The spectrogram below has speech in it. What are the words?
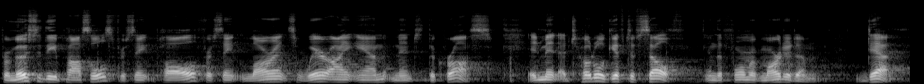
For most of the apostles, for St. Paul, for St. Lawrence, where I am meant the cross. It meant a total gift of self in the form of martyrdom, death,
